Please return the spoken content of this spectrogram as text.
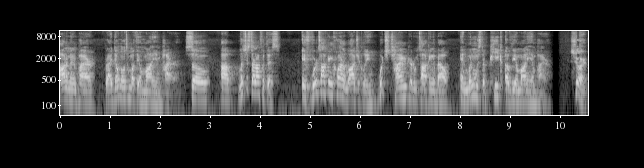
Ottoman Empire, but I don't know much about the Omani Empire. So uh, let's just start off with this. If we're talking chronologically, which time period are we talking about, and when was the peak of the Omani Empire? Sure.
